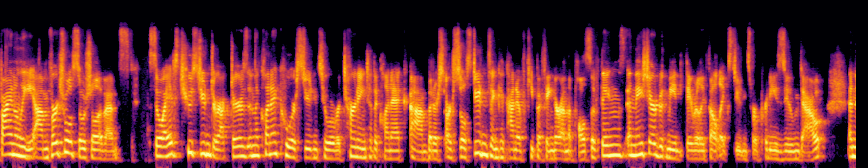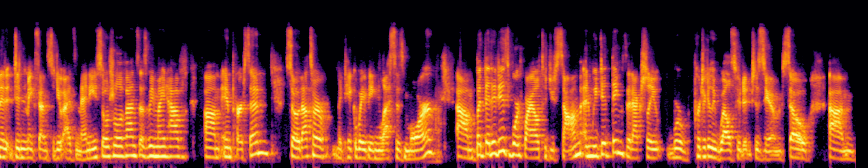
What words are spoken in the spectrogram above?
Finally, um, virtual social events. So I have two student directors in the clinic who are students who are returning to the clinic, um, but are, are, still students and can kind of keep a finger on the pulse of things. And they shared with me that they really felt like students were pretty zoomed out and that it didn't make sense to do as many social events as we might have um, in person. So that's where my takeaway being less is more, um, but that it is worthwhile to do some. And we did things that actually were particularly well suited to Zoom. So um,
